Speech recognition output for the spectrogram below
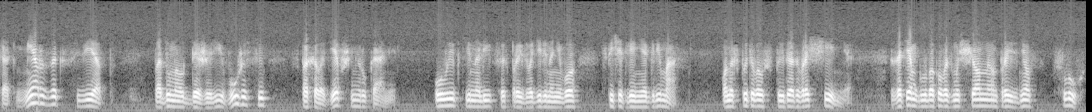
«Как мерзок свет!» — подумал Дежери в ужасе с похолодевшими руками. Улыбки на лицах производили на него впечатление гримас. Он испытывал стыд и отвращение. Затем, глубоко возмущенный, он произнес вслух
